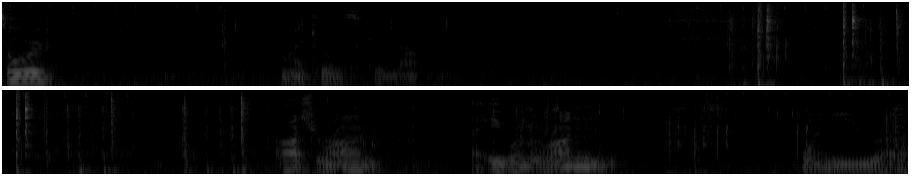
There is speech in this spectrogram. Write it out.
Sword. I'm gonna kill this kid now. Gosh, run. I hate when the run, when you, uh,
